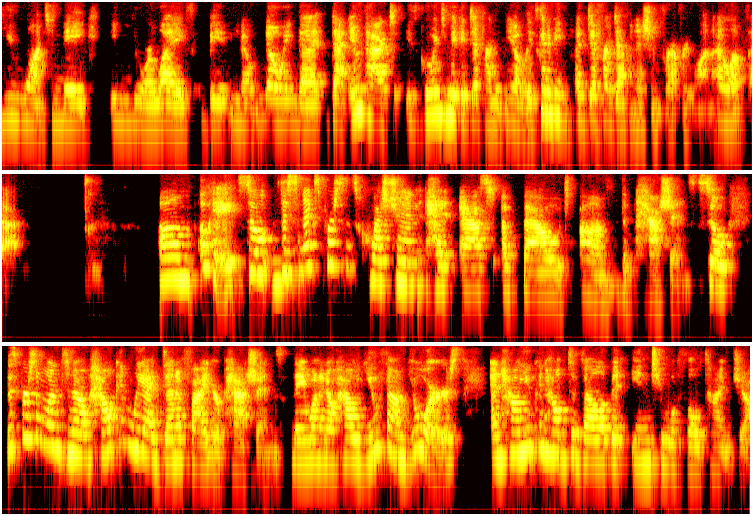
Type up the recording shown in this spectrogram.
you want to make in your life, you know, knowing that that impact is going to make a different, you know, it's going to be a different definition for everyone. I love that. Um, okay, so this next person's question had asked about um, the passions. So this person wanted to know how can we identify your passions? They want to know how you found yours and how you can help develop it into a full-time job.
